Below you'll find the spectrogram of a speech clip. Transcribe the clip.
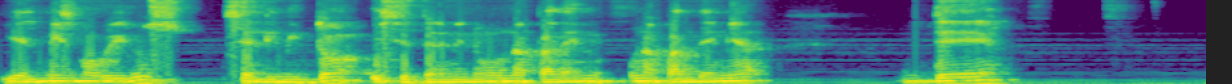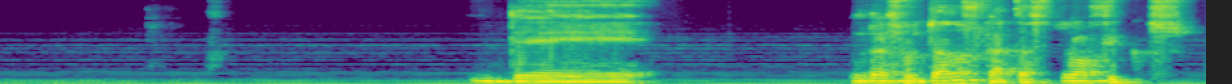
y el mismo virus se limitó y se terminó una pandemia, de, de resultados catastróficos.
